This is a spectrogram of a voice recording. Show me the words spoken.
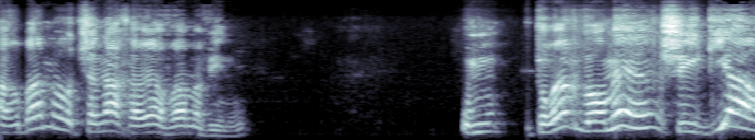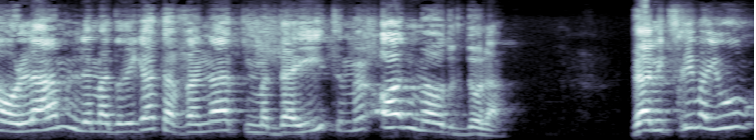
400 שנה אחרי אברהם אבינו, הוא טורח ואומר שהגיע העולם למדרגת הבנת מדעית מאוד מאוד גדולה, והמצרים היו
